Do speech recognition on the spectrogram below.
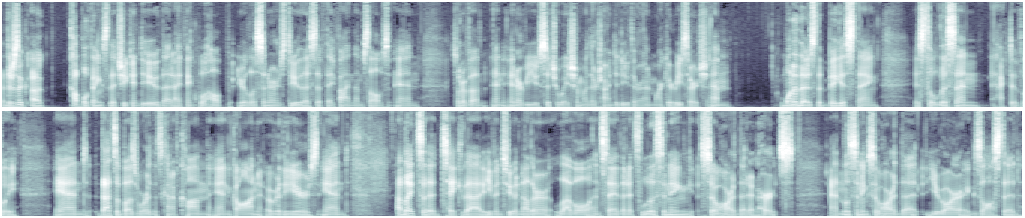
there's a, a couple things that you can do that I think will help your listeners do this if they find themselves in sort of a, an interview situation where they're trying to do their own market research. And one of those, the biggest thing, is to listen actively. And that's a buzzword that's kind of come and gone over the years. And I'd like to take that even to another level and say that it's listening so hard that it hurts and listening so hard that you are exhausted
